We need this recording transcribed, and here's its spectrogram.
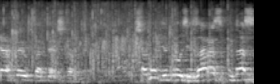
Дякую сердечно. Шановні друзі, зараз у нас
